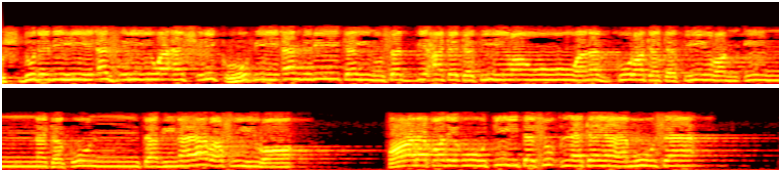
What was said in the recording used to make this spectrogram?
اشدد به ازري واشركه في امري كي نسبحك كثيرا ونذكرك كثيرا انك كنت بنا بصيرا. قال قد اوتيت سؤلك يا موسى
